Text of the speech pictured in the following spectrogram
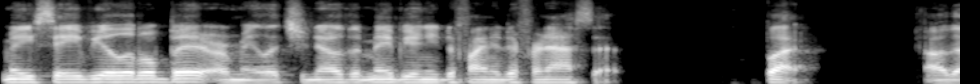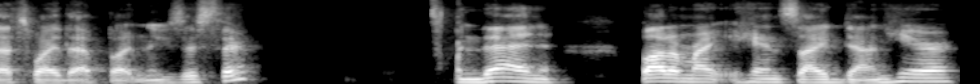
may save you a little bit or may let you know that maybe I need to find a different asset. But Uh, that's why that button exists there. And then bottom right hand side down here,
